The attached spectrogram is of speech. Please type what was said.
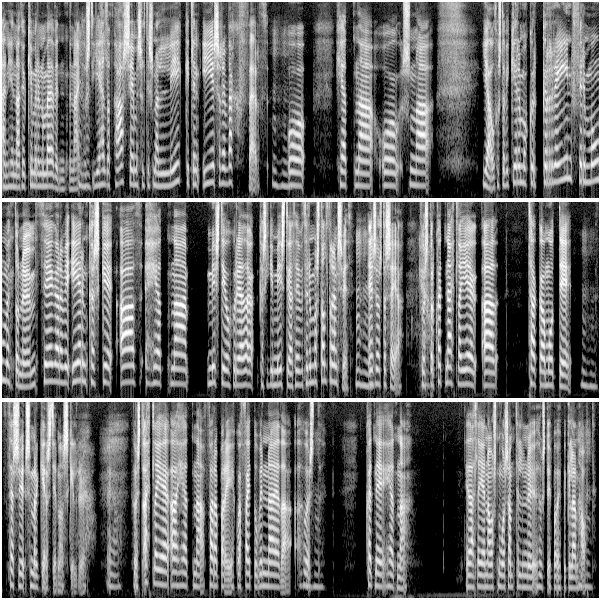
En hérna þegar kemur inn á meðvindina, þú veist, ég held að það sé mér svolítið svona leikillin í þessari vegferð mhm, og hérna og svona, já, þú veist að við gerum okkur grein fyrir mómentunum þegar við erum kannski að hérna mistiga okkur eða kannski ekki mistiga þegar við þurfum að staldra eins við, Mhm. eins og þú ert að segja. Þú veist bara hvernig ætla ég að taka á móti mhm, þessu sem er að gerast hérna, skilur við. já, Þú veist, ætla ég að hérna fara bara í eitthvað fæt og vinna eða, þú veist, Mhm. hvernig hérna eða ætla ég að ná að snúa samtalinu þú veist, upp á uppbyggilegan Mhm. hátt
